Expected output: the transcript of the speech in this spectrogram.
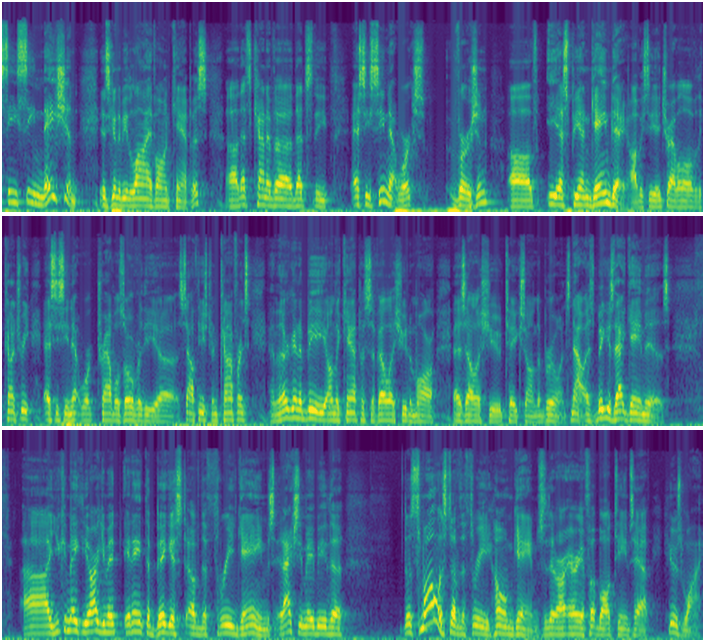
SEC Nation is going to be live on campus. Uh, that's kind of uh, that's the SEC networks version of ESPN Game Day. Obviously, they travel all over the country. SEC Network travels over the uh, Southeastern Conference, and they're going to be on the campus of LSU tomorrow as LSU takes on the Bruins. Now, as big as that game is, uh, you can make the argument it ain't the biggest of the three games. It actually may be the the smallest of the three home games that our area football teams have. Here's why.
